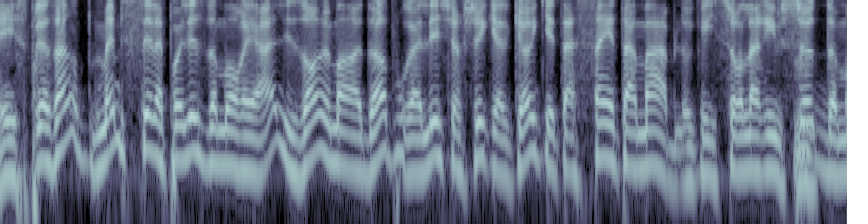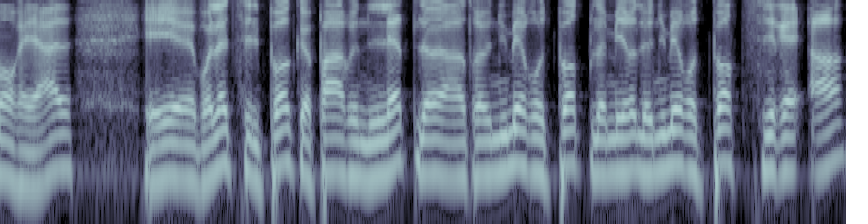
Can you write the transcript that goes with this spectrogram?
Et ils se présentent, même si c'est la police de Montréal, ils ont un mandat pour aller chercher quelqu'un qui est à Saint-Amable, qui est sur la rive sud de Montréal. Et euh, voilà-t-il pas que par une lettre entre un numéro de porte, le, le numéro de porte tiré A,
